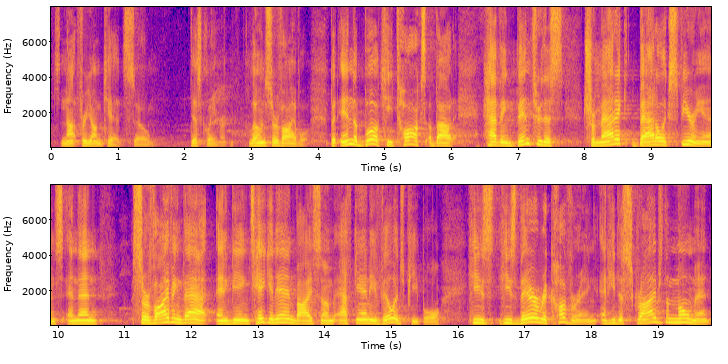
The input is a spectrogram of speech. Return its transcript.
It's not for young kids, so disclaimer Lone Survivor. But in the book, he talks about having been through this traumatic battle experience and then surviving that and being taken in by some Afghani village people, he's, he's there recovering, and he describes the moment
